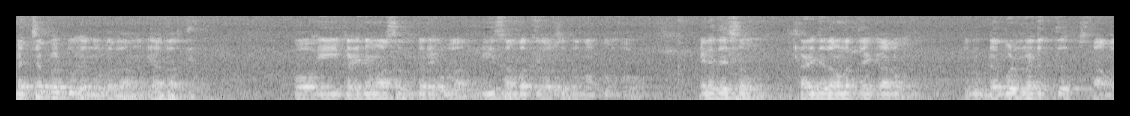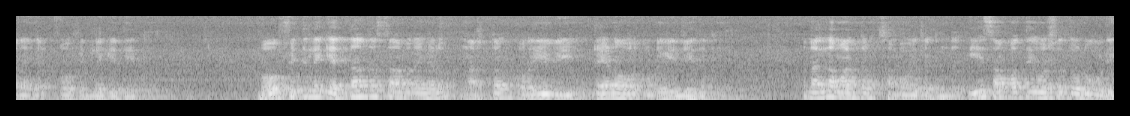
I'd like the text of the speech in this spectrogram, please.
മെച്ചപ്പെട്ടു എന്നുള്ളതാണ് യാഥാർത്ഥ്യം. അപ്പോൾ ഈ കഴിഞ്ഞ മാസം വരെയുള്ള ഈ സാമ്പത്തിക വർഷത്തെ നോക്കുമ്പോൾ ഏകദേശം കഴിഞ്ഞ തവണത്തേക്കാളും ഒരു ഡബിൾ ഡബിളിനടുത്ത് സ്ഥാപനങ്ങൾ പ്രോഫിറ്റിലേക്ക് എത്തിയിട്ടുണ്ട്. പ്രോഫിറ്റിലേക്ക് എത്താത്ത സ്ഥാപനങ്ങളും നഷ്ടം കുറയുകയും ടേൺ ഓവർ കൂടുകയും ചെയ്തിട്ടുണ്ട് നല്ല മാറ്റം സംഭവിച്ചിട്ടുണ്ട്. ഈ സാമ്പത്തിക വർഷത്തോടു കൂടി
